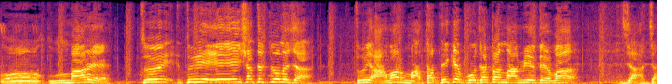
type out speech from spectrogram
ও, মারে তুই তুই এই সাথে চলে যা। তুই আমার মাথা থেকে বোঝাটা নামিয়ে দে মা। যা যা।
